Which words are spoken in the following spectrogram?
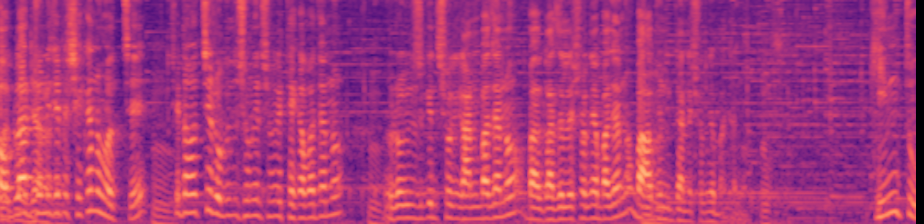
তবলার জন্য যেটা শেখানো হচ্ছে সেটা হচ্ছে রবীন্দ্রসঙ্গীতের সঙ্গে ঠেকা বাজানো রবীন্দ্রসঙ্গীতের সঙ্গে গান বাজানো বা গাজলের সঙ্গে বাজানো বা আধুনিক গানের সঙ্গে বাজানো। কিন্তু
